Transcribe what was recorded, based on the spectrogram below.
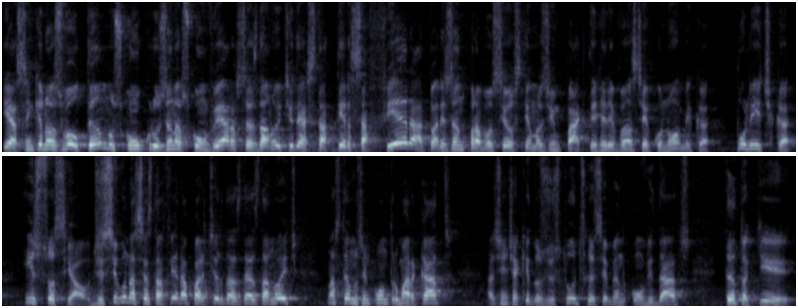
E é assim que nós voltamos com o Cruzando as Conversas da noite desta terça-feira, atualizando para você os temas de impacto e relevância econômica, política e social. De segunda a sexta-feira, a partir das 10 da noite, nós temos encontro marcado. A gente aqui dos estúdios recebendo convidados, tanto aqui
